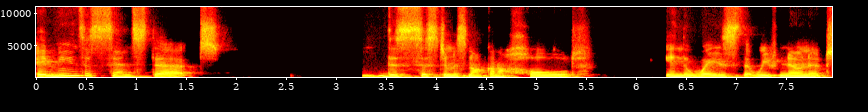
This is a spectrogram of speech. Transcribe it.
it means a sense that this system is not going to hold in the ways that we've known it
